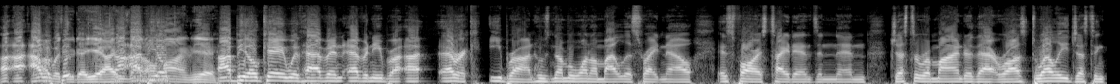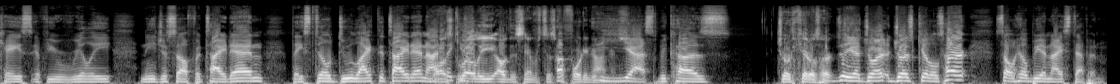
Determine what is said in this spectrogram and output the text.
I, I, I would, do that. Yeah, I, would be okay, Yeah, I'd be okay with having Evan Ebron, uh, Eric Ebron, who's number one on my list right now as far as tight ends. And then just a reminder that Ross Dwelley, just in case if you really need yourself a tight end, they still do like the tight end. Ross I think Dwelley of the San Francisco 49ers. Uh, yes, because George Kittle's hurt. Yeah, George, George Kittle's hurt, so he'll be a nice step in.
